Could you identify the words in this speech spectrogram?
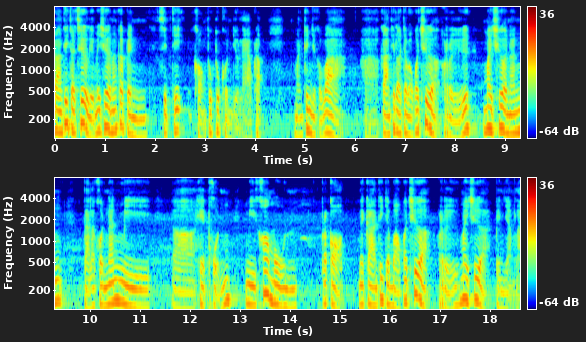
การที่จะเชื่อหรือไม่เชื่อนั้นก็เป็นสิทธิของทุกๆ คนอยู่แล้วครับ มันขึ้นอยู่กับว่าการที่เราจะบอกว่าเชื่อหรือไม่เชื่อนั้น แต่ละคนนั้นมีเอ่อเหตุผลมีข้อมูลประกอบในการที่จะบอกว่าเชื่อหรือไม่เชื่อเป็นอย่างไร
